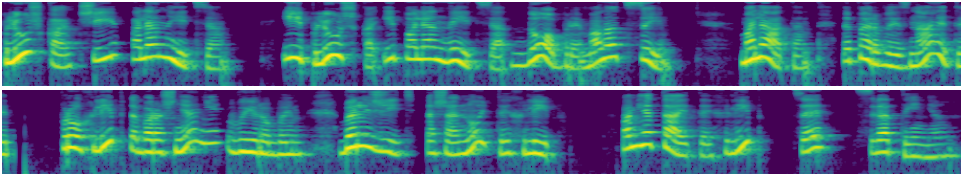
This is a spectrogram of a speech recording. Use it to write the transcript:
Плюшка чи паляниця? І плюшка, і паляниця. Добре, молодці. Малята, тепер ви знаєте про хліб та борошняні вироби. Бережіть та шануйте хліб. Пам'ятайте, хліб це святиня.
